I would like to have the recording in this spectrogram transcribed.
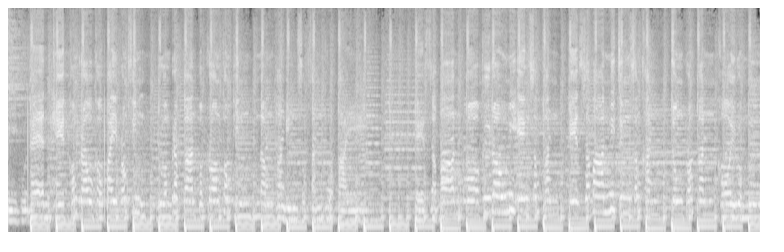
มีผู้แทนเขตของเราเข้าไปพร้อมสิ้น รวมรับงานปกครองท้องถิ่นนำทานินสุขสันต์ทั่วไป เทศบาลก็คือเรานี่เองสำคัญ เทศบาลนี่จึงสำคัญ จงพร้อมกันคอยร่วมมือ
